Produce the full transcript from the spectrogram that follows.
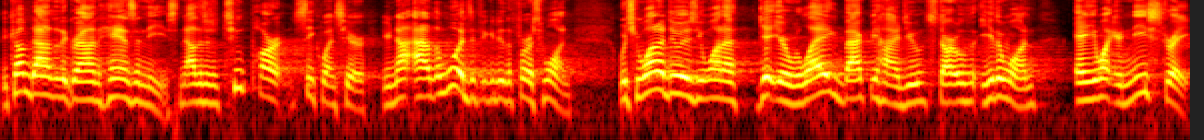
You come down to the ground, hands and knees. Now there's a two-part sequence here. You're not out of the woods if you can do the first one. What you want to do is you want to get your leg back behind you, start with either one, and you want your knee straight,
